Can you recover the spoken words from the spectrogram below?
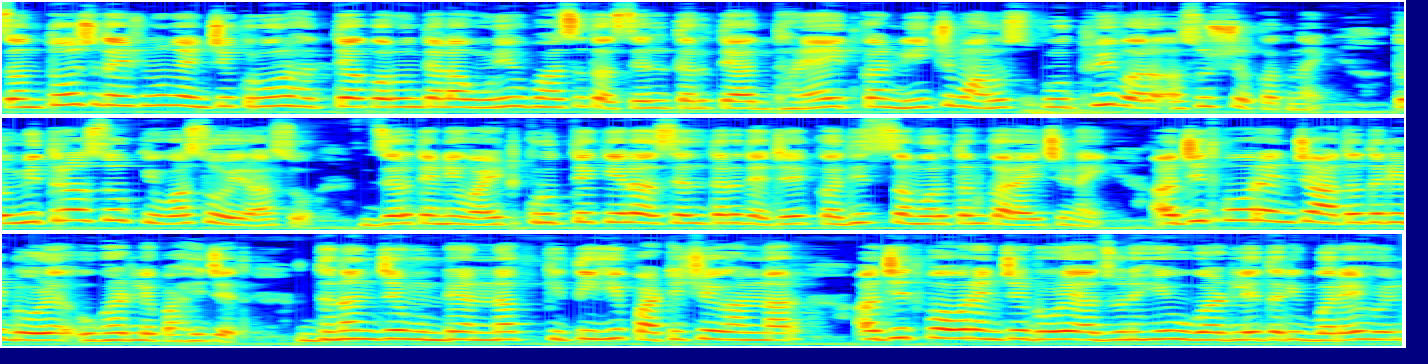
संतोष देशमुख यांची क्रूर हत्या करून त्याला उणीव भासत असेल तर त्या धण्या इतका नीच माणूस पृथ्वीवर असूच शकत नाही. तो मित्र असो किंवा सोयरा असो जर त्यांनी वाईट कृत्य केलं असेल तर त्याचे कधीच समर्थन करायचे नाही. अजित पवार यांच्या आता तरी डोळे उघडले पाहिजेत. धनंजय मुंडे यांना कितीही पाठीचे घालणार अजित पवार यांचे डोळे अजूनही उघडले तरी बरे होईल.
